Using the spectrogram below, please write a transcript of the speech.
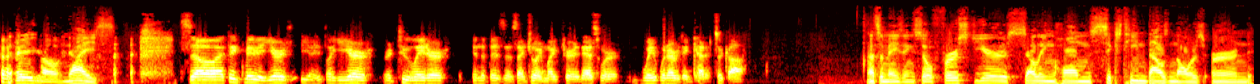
there you go. Nice. so I think maybe a year, like a year or two later in the business, I joined Mike Ferry. That's where when everything kind of took off. That's amazing. So first year selling homes, sixteen thousand dollars earned.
